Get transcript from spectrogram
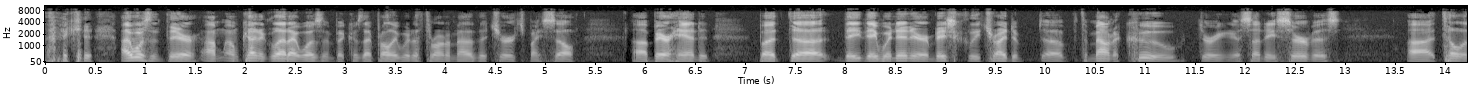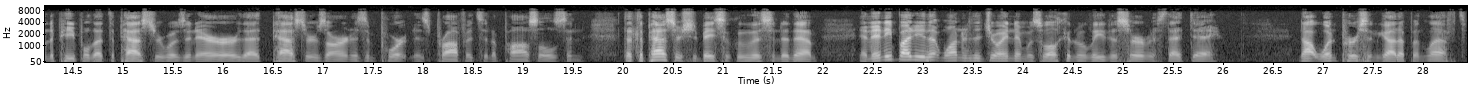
I wasn't there. I'm I'm kind of glad I wasn't because I probably would have thrown them out of the church myself, uh, barehanded. But uh, they they went in there and basically tried to uh, to mount a coup during a Sunday service, uh, telling the people that the pastor was in error, that pastors aren't as important as prophets and apostles, and that the pastor should basically listen to them. And anybody that wanted to join them was welcome to lead the service that day. Not one person got up and left,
